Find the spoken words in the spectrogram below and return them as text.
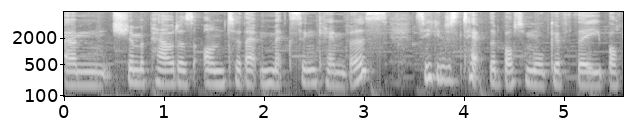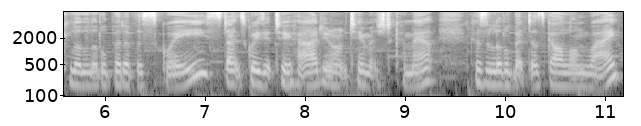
um, shimmer powders onto that mixing canvas. So you can just tap the bottom or give the bottle a little bit of a squeeze. Don't squeeze it too hard, you don't want too much to come out because a little bit does go a long way.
